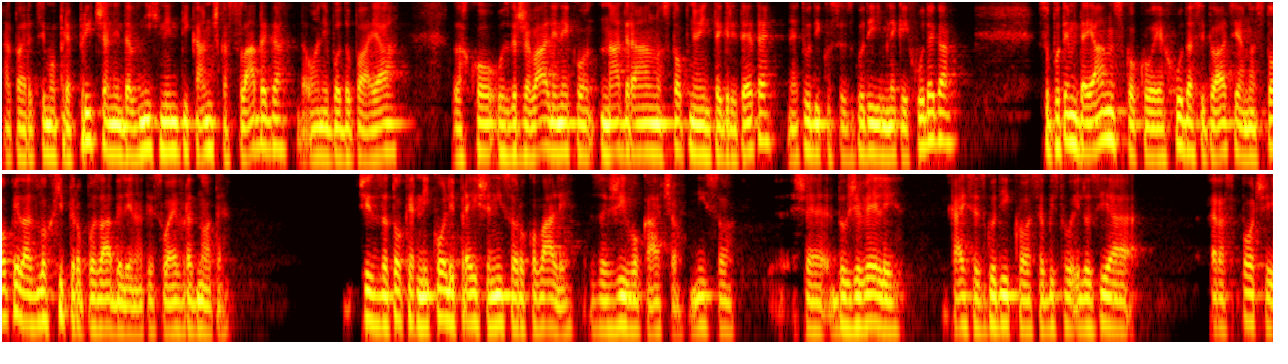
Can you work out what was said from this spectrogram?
ali pa recimo prepričani, da v njih ni niti kančka slabega, da oni bodo pa ja. Lahko vzdrževali neko nadrealno stopnjo integritete, ne, tudi ko se zgodi jim nekaj hudega, so potem dejansko, ko je huda situacija nastopila, zelo hitro pozabili na te svoje vrednote. Čist zato, ker nikoli prej še niso rokovali za živo kačo, niso še doživeli, kaj se zgodi, ko se v bistvu iluzija razpoči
